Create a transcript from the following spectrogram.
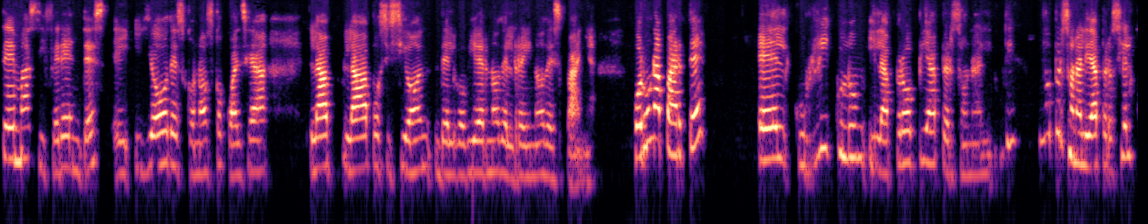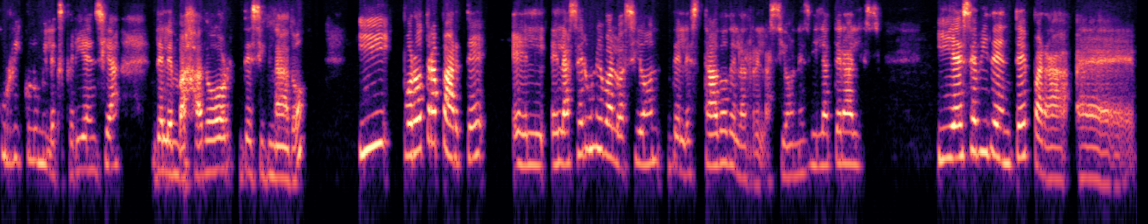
temas diferentes eh, y yo desconozco cuál sea la, la, posición del gobierno del Reino de España. Por una parte, el currículum y la propia personalidad, no personalidad, pero sí el currículum y la experiencia del embajador designado. Y por otra parte, el, hacer una evaluación del estado de las relaciones bilaterales. Y es evidente para eh,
